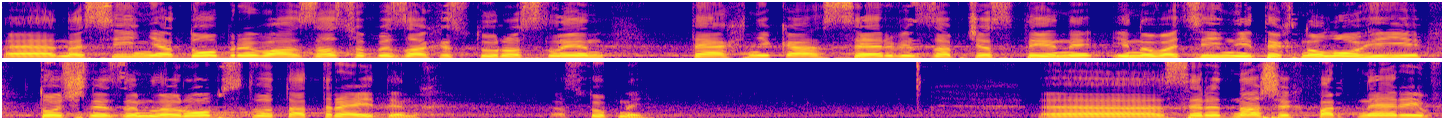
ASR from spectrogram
е, насіння, добрива, засоби захисту рослин, техніка, сервіс запчастини, інноваційні технології, точне землеробство та трейдинг. Наступний. Е, Серед наших партнерів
